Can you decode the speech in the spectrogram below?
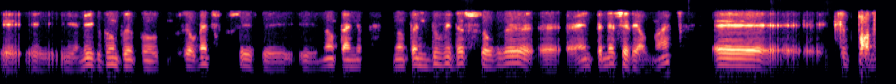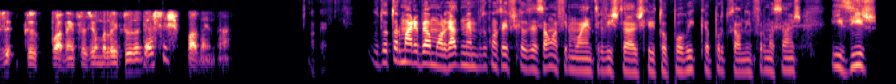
e, e amigo de um dos elementos do e, e, não tenho não tenho dúvidas sobre a independência dele, não é? que, pode, que podem fazer uma leitura dessas, podem, não é? Ok. O Dr. Mário Bel Morgado, membro do Conselho de Fiscalização, afirmou em entrevista ao escritor público que a produção de informações exige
